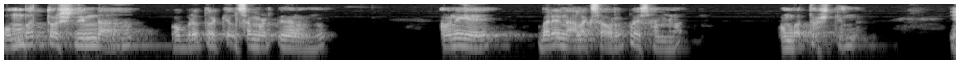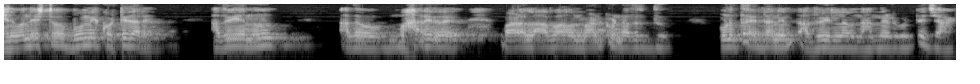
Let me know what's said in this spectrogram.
ಒಂಬತ್ತು ವರ್ಷದಿಂದ ಒಬ್ಬರ ಹತ್ರ ಕೆಲಸ ಮಾಡ್ತಿದ್ದಾನೆ ಅವನು. ಅವನಿಗೆ ಬರೀ ನಾಲ್ಕು ಸಾವಿರ ರೂಪಾಯಿ ಸಂಬಳ. ಒಂಬತ್ತು ವರ್ಷದಿಂದ. ಏನು ಒಂದಿಷ್ಟು ಭೂಮಿ ಕೊಟ್ಟಿದ್ದಾರೆ. ಅದು ಏನು? ಅದು ಮಾರಿದ್ರೆ ಬಹಳ ಲಾಭ ಅವನು ಮಾಡ್ಕೊಂಡು ಅದ್ರದ್ದು ಉಣ್ತಾ ಇದ್ದಾನೆ. ಅದು ಇಲ್ಲ, ಒಂದು ಹನ್ನೆರಡು ಗುಂಟೆ ಜಾಗ.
